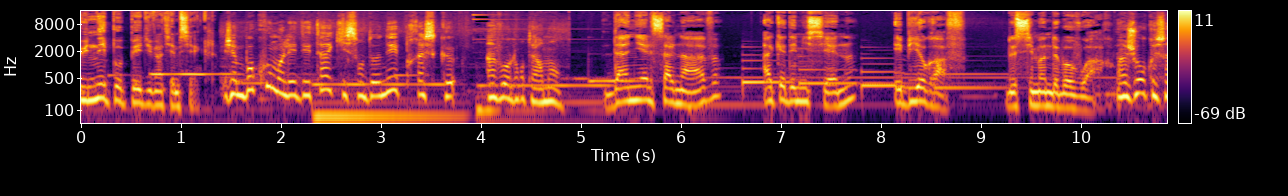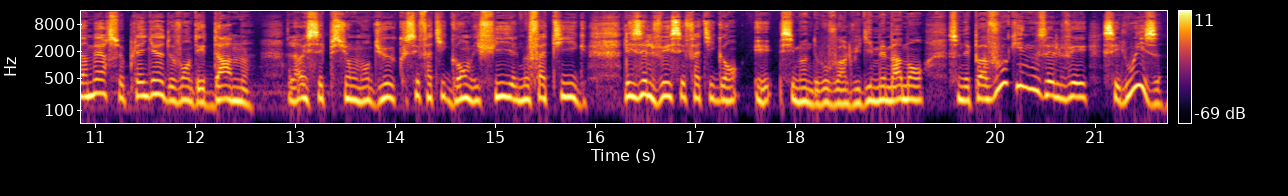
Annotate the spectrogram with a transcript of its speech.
Une épopée du XXe siècle. J'aime beaucoup, moi, les détails qui sont donnés presque involontairement. Danielle Salnave, académicienne et biographe de Simone de Beauvoir. Un jour que sa mère se plaignait devant des dames à la réception, mon Dieu, que c'est fatigant, mes filles, elles me fatiguent. Les élever, c'est fatigant. Et Simone de Beauvoir lui dit, mais maman, ce n'est pas vous qui nous élevez, c'est Louise.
